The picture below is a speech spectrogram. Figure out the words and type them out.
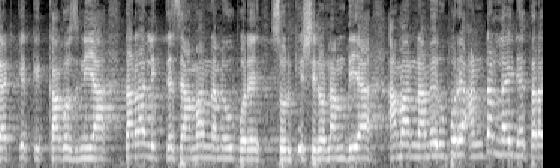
গার্ড কাগজ নিয়া তারা লিখতেছে, আমার নামে উপরে সুরকি শিরোনাম দিয়া, আমার নামের উপরে আন্ডারলাইনে তারা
